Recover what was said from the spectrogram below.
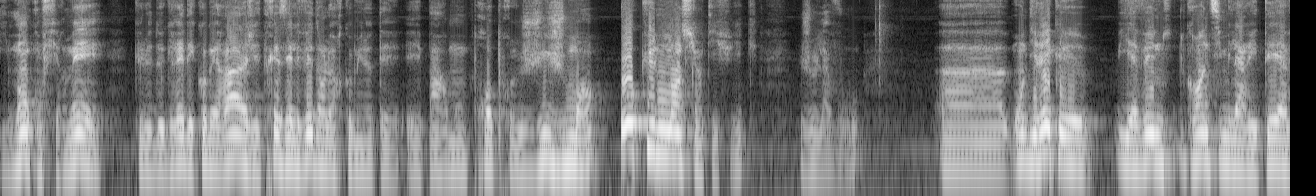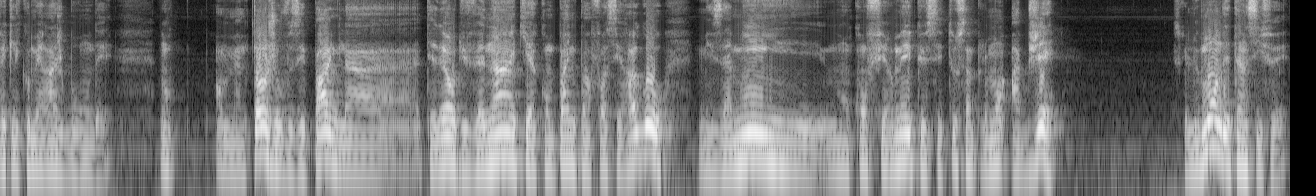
Ils m'ont confirmé que le degré des commérages est très élevé dans leur communauté. Et par mon propre jugement, aucunement scientifique, je l'avoue, euh, on dirait qu'il y avait une grande similarité avec les commérages burundais. Donc, en même temps, je vous épargne la teneur du venin qui accompagne parfois ces ragots. Mes amis m'ont confirmé que c'est tout simplement abject. Parce que le monde est ainsi fait.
